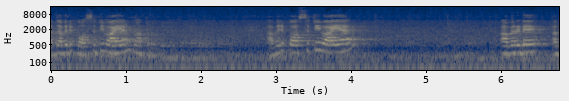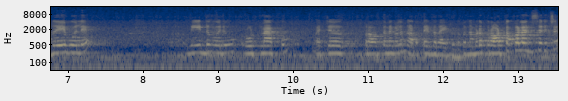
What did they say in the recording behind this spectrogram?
അത് അവർ പോസിറ്റീവ് ആയാൽ മാത്രം. അവർ പോസിറ്റീവ് ആയാൽ അവരുടെ അതേപോലെ വീണ്ടും ഒരു റൂട്ട് മാപ്പും മറ്റ് പ്രവർത്തനങ്ങളും നടത്തേണ്ടതായിട്ടുണ്ട്. അപ്പൊ നമ്മുടെ പ്രോട്ടോകോൾ അനുസരിച്ച്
